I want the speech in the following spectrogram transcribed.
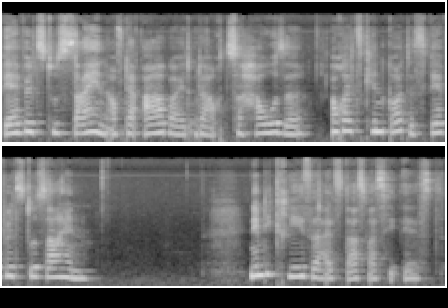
Wer willst du sein auf der Arbeit oder auch zu Hause? Auch als Kind Gottes, wer willst du sein? Nimm die Krise als das, was sie ist.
